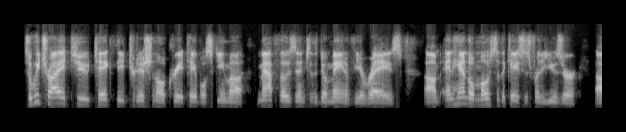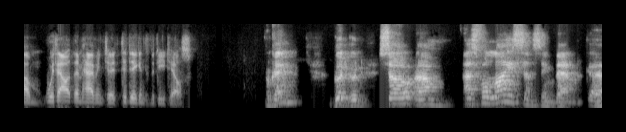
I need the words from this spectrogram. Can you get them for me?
So we try to take the traditional create table schema, map those into the domain of the arrays, um, and handle most of the cases for the user um, without them having to, to dig into the details. Okay, good, good. So, um, as for licensing, then uh,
